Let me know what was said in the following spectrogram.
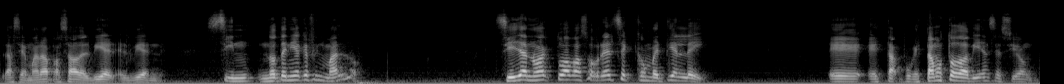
la semana pasada, el, vier- el viernes. No tenía que firmarlo. Si ella no actuaba sobre él, se convertía en ley. Eh, está, porque estamos todavía en sesión.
